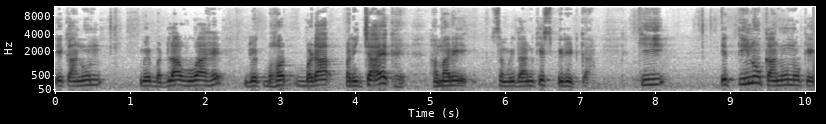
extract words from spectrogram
ये कानून में बदलाव हुआ है, जो एक बहुत बड़ा परिचायक है हमारे संविधान के स्पिरिट का, कि ये तीनों कानूनों के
